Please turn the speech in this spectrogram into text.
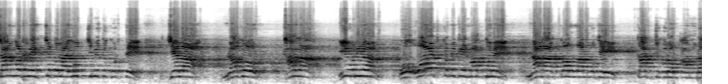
সাংগঠনিক চেতনায় উজ্জীবিত করতে জেলা, নগর, থানা ইউনিয়ন ও ওয়ার্ড কমিটির মাধ্যমে নানা কল্যাণমুখী কার্যক্রম আমরা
